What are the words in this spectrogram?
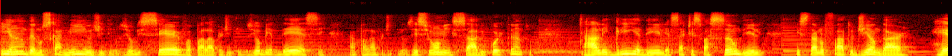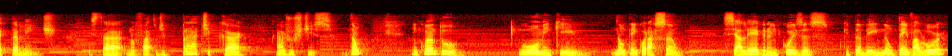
e anda nos caminhos de Deus, e observa a palavra de Deus, e obedece a palavra de Deus. Esse homem sábio, portanto, a alegria dele, a satisfação dele está no fato de andar retamente, está no fato de praticar a justiça. Então, enquanto o homem que não tem coração se alegram em coisas que também não têm valor,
